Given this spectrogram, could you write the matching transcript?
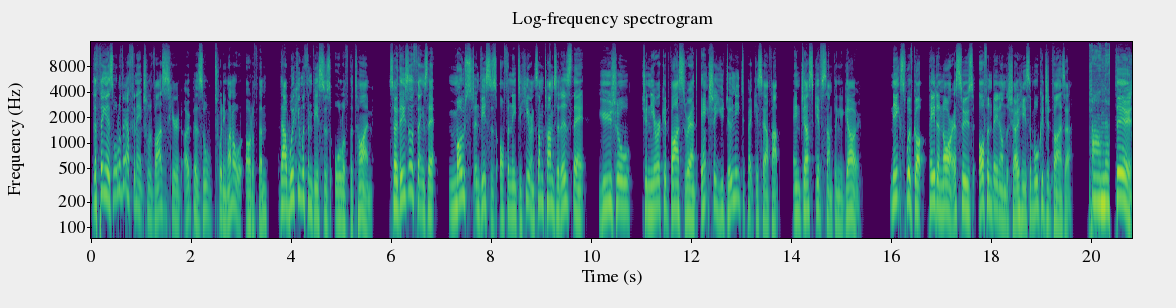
The thing is, all of our financial advisors here at Opes, all 21 o- out of them, they're working with investors all of the time. So these are the things that most investors often need to hear. And sometimes it is that usual generic advice around actually, you do need to pick yourself up and just give something a go. Next, we've got Peter Norris, who's often been on the show. He's a mortgage advisor. On the Third,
